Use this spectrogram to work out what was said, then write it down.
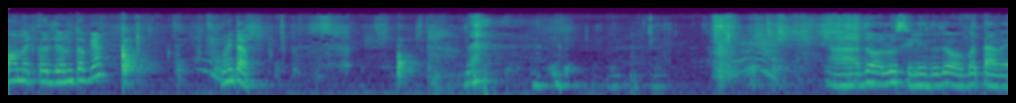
કોમેન્ટ કરજો એમ તો કે. મિત્ર હા જો લૂસી લીધું જો બતાવે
